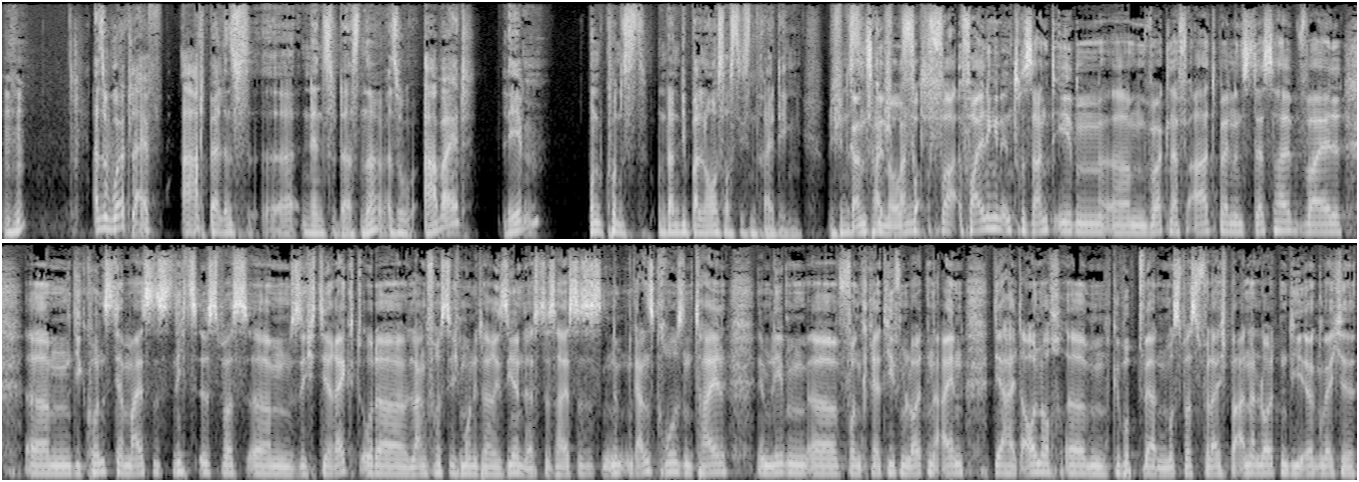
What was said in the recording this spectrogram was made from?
Mhm. Also Work-Life-Art-Balance äh, nennst du das, ne? Also Arbeit, Leben und Kunst und dann die Balance aus diesen drei Dingen. Und ich finde ganz genau. Vor, vor, vor, allen Dingen interessant eben ähm, Work-Life-Art-Balance deshalb, weil ähm, die Kunst ja meistens nichts ist, was ähm, sich direkt oder langfristig monetarisieren lässt. Das heißt, es ist, nimmt einen ganz großen Teil im Leben äh, von kreativen Leuten ein, der halt auch noch ähm, gewuppt werden muss, was vielleicht bei anderen Leuten, die irgendwelche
